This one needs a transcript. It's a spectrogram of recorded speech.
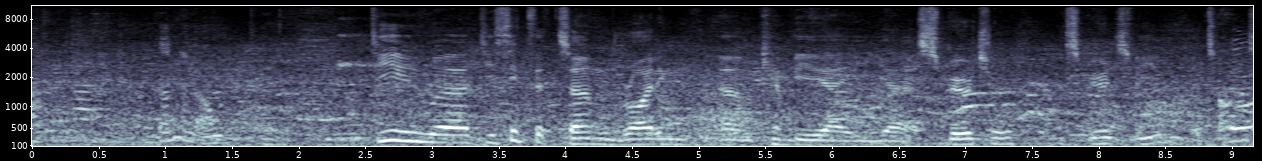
I've gone along. Do you uh, do you think that um, writing um, can be a uh, spiritual experience for you at times?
